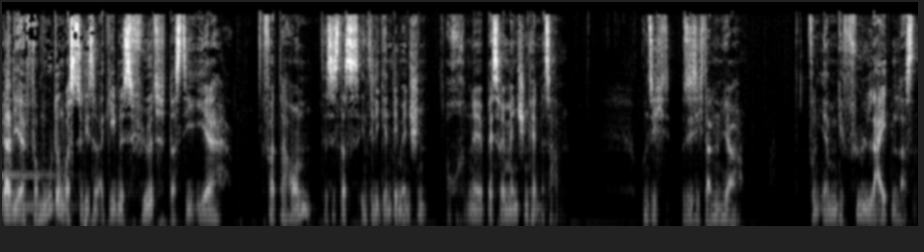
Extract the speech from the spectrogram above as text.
Ja, die Vermutung, was zu diesem Ergebnis führt, dass die eher vertrauen, das ist, dass intelligente Menschen auch eine bessere Menschenkenntnis haben und sich, sie sich dann ja von ihrem Gefühl leiten lassen.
